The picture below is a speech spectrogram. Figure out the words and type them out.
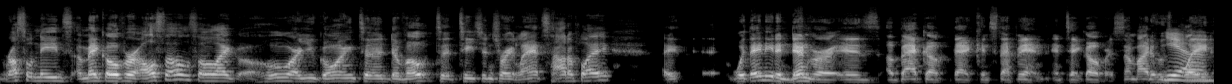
Russell needs a makeover also. So, like, who are you going to devote to teaching Trey Lance how to play? Like, what they need in Denver is a backup that can step in and take over. Somebody who's yeah. played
